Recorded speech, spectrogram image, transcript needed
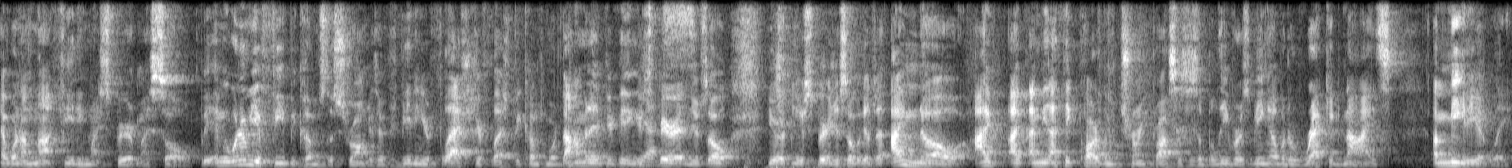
and when I'm not feeding my spirit, my soul. I mean, whatever you feed becomes the strongest. If you're feeding your flesh, your flesh becomes more dominant. If you're feeding your Yes. spirit and your soul, your your spirit and your soul becomes. I know. I, I I mean, I think part of the maturing process as a believer is being able to recognize immediately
